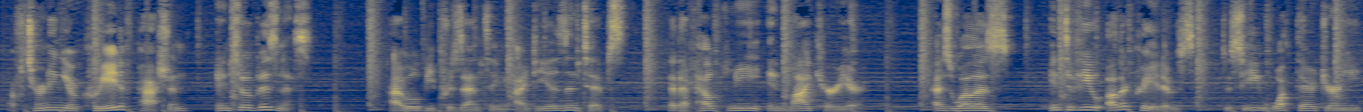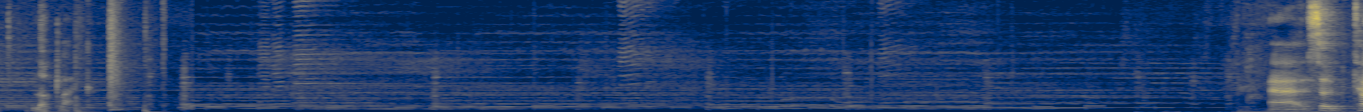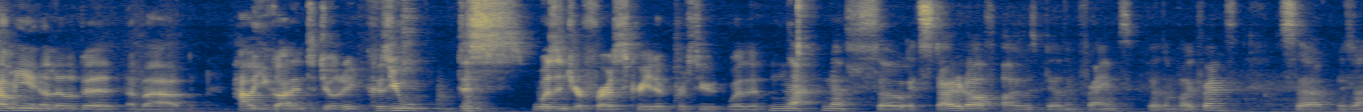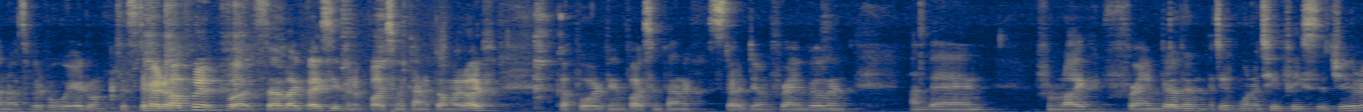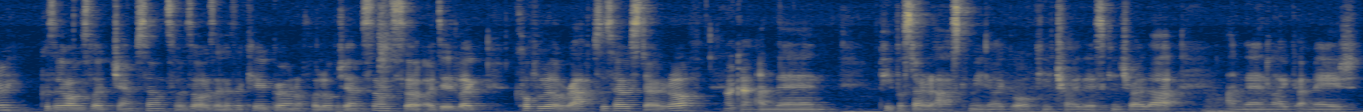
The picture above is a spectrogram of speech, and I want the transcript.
of turning your creative passion into a business. I will be presenting ideas and tips that have helped me in my career, as well as interview other creatives to see what their journey looked like. So tell me a little bit about how you got into jewelry because you this wasn't your first creative pursuit was it No, no. So it started off. I was building frames, building bike frames. So as I know, it's a bit of a weird one to start off with. But so like basically been a bike mechanic all my life. Got bored of being a bicycle mechanic. Started doing frame building, and then from like frame building, I did one or two pieces of jewelry because I always liked gemstones. So I was always like as a kid growing up, I loved gemstones. So I did like a couple little wraps. Is how I started off. okay And then people started asking me like, "Oh, can you try this? Can you try that?" And then like I made,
